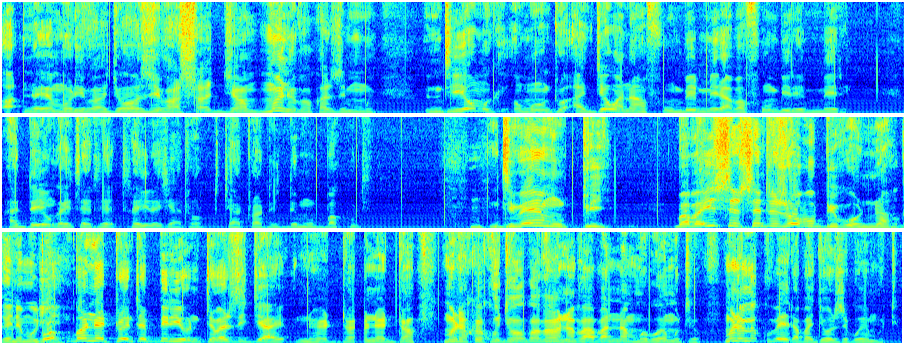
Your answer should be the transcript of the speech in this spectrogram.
ah, naye muli bajozi basajja mmwe ne bakazi mmwe. Nti ye omu- omuntu ajje wano afumbe emmere abafumbire emmere addeyo nga tayire kyatwalidde mu bakuli. Nti bemupi babayise sente z'obubbi bwonna. Bo- ne 20 billion tebazijjayo nedda nedda. Muleke kujoga baana babanammwe bwe mutyo. Muleme kubeera bajozi bwe mutyo.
